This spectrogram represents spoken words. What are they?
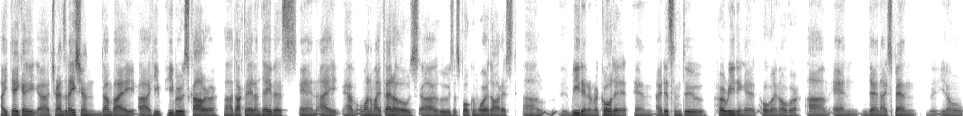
I take a uh, translation done by uh, he- hebrew scholar uh, dr ellen davis and i have one of my fellows uh, who's a spoken word artist uh, read it and record it and i listen to her reading it over and over. Um, and then i spend you know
